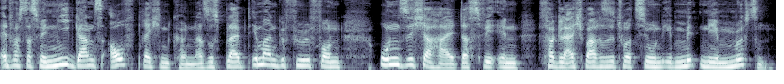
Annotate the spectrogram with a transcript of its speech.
etwas, das wir nie ganz aufbrechen können. Also es bleibt immer ein Gefühl von Unsicherheit, das wir in vergleichbare Situationen eben mitnehmen müssen.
